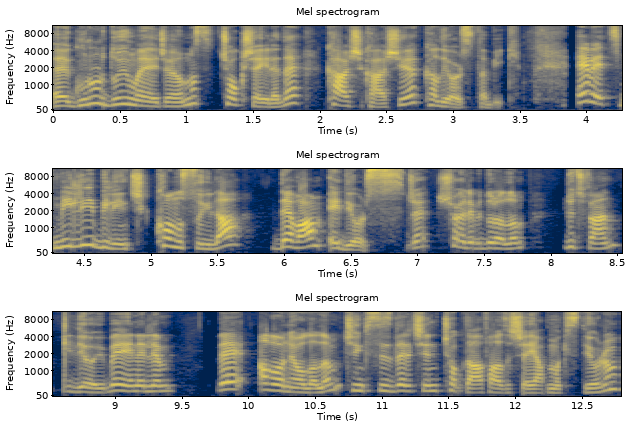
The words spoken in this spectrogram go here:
e, gurur duymayacağımız çok şeyle de karşı karşıya kalıyoruz tabii ki. Evet, milli bilinç konusuyla devam ediyoruz. Şöyle bir duralım. Lütfen videoyu beğenelim ve abone olalım. Çünkü sizler için çok daha fazla şey yapmak istiyorum.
